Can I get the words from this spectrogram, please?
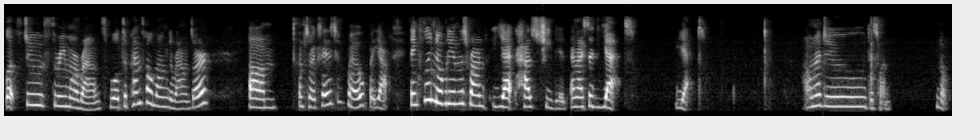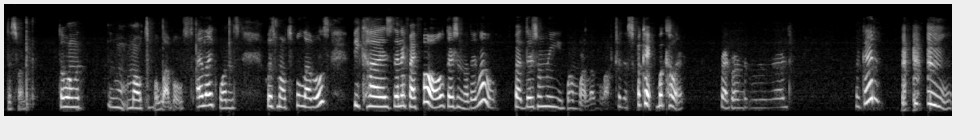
let's do three more rounds. Well, it depends how long the rounds are. Um, I'm so excited to vote, but yeah. Thankfully, nobody in this round yet has cheated. And I said yet. Yet. I want to do this one. No, this one. The one with multiple levels. I like ones with multiple levels because then if I fall, there's another level. But there's only one more level after this. Okay, what color? Red, red, red, red. We're good?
